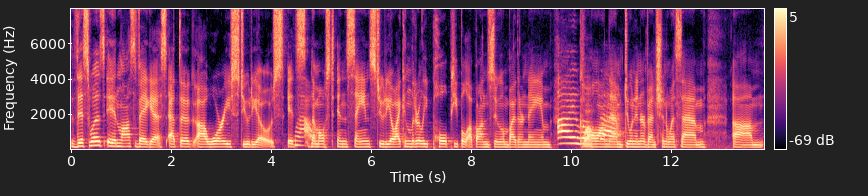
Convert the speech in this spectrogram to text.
This was in las vegas at the uh, Wari studios. It's Wow. the most insane studio. I can literally pull people up on zoom by their name i love call on them, do an intervention with them. Um,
